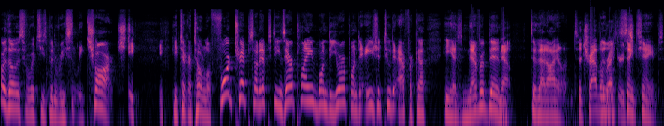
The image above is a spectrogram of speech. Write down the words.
or those for which he's been recently charged. he took a total of four trips on Epstein's airplane one to Europe, one to Asia, two to Africa. He has never been Now, to that island. the travel records- St. James.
